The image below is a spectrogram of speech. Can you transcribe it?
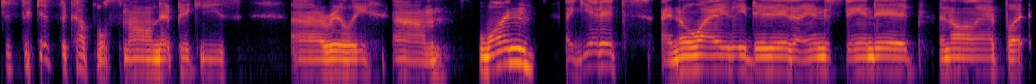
just just a couple small nitpickies. Uh, really, um, one, I get it. I know why they did it. I understand it and all that, but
